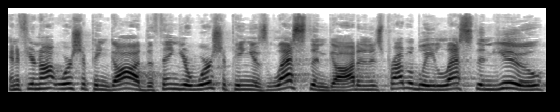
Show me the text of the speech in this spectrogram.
And if you're not worshiping God, the thing you're worshiping is less than God and it's probably less than you.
